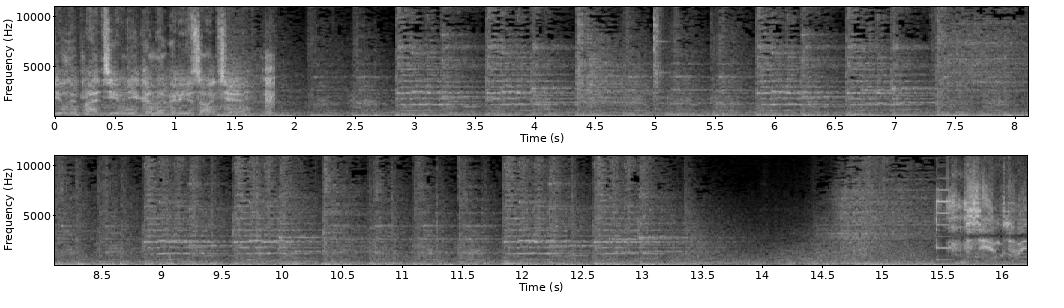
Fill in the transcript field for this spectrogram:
Силы противника на горизонте. Всем, кто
